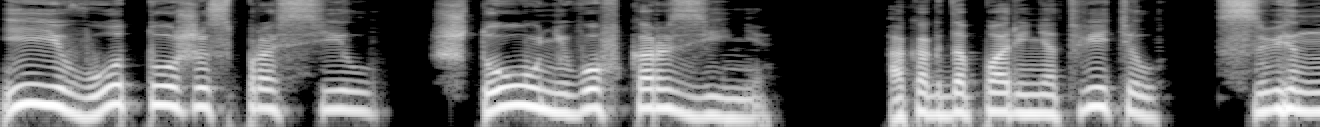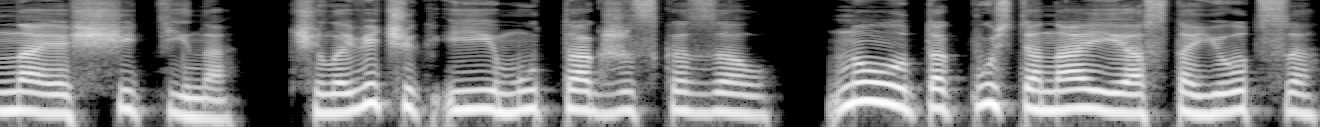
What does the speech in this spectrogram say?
и его тоже спросил, что у него в корзине. А когда парень ответил, Свиная щетина. Человечек и ему также сказал. Ну, так пусть она и остается.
